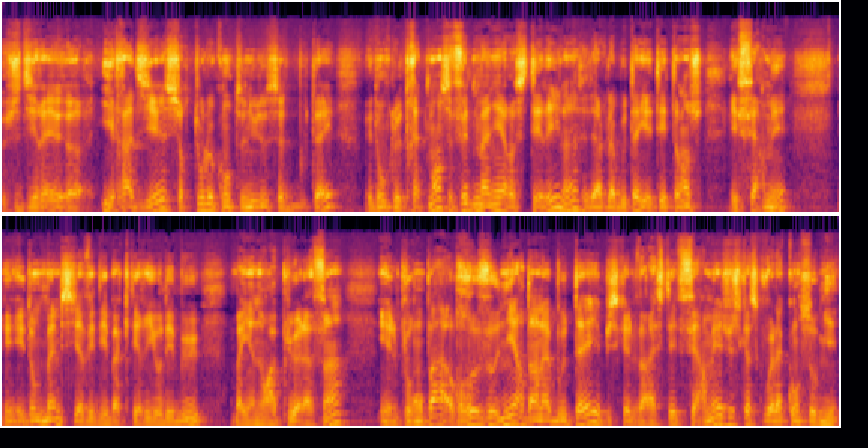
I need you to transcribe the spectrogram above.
je dirais, euh, irradier sur tout le contenu de cette bouteille. Et donc, le traitement se fait de manière stérile, hein, c'est-à-dire que la bouteille est étanche et fermée. Et, donc, même s'il y avait des bactéries au début, bah, il n'y en aura plus à la fin et elles pourront pas revenir dans la bouteille puisqu'elle va rester fermée jusqu'à ce que vous la consommiez.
